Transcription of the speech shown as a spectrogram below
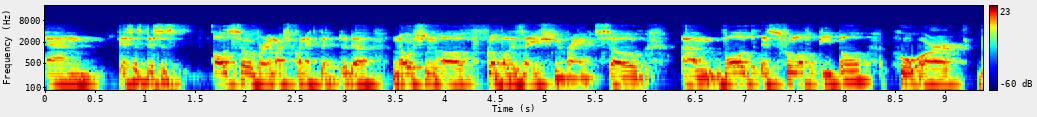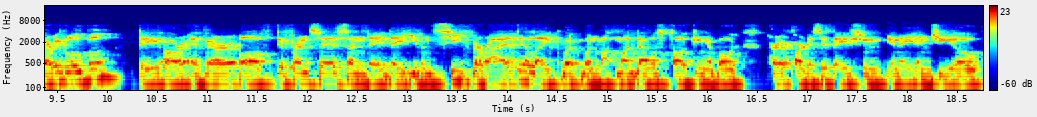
and this is this is also very much connected to the notion of globalization, right? So um, Volt is full of people who are very global. They are aware of differences and they, they even seek variety. Like when, when Magda was talking about her participation in a NGO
